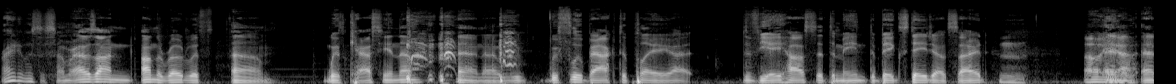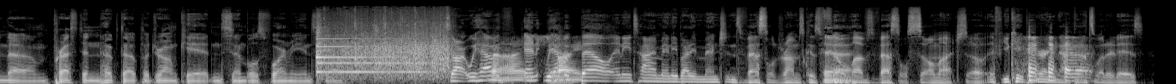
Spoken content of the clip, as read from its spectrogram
right? It was the summer. I was on on the road with um with Cassie and them, and uh, we we flew back to play at the VA house at the main the big stage outside. Oh And, yeah, and um, Preston hooked up a drum kit and cymbals for me and stuff. sorry, we have a, and we have a bell anytime anybody mentions Vessel drums because Yeah. Phil loves Vessel so much. So if you keep hearing that, that's what it is.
